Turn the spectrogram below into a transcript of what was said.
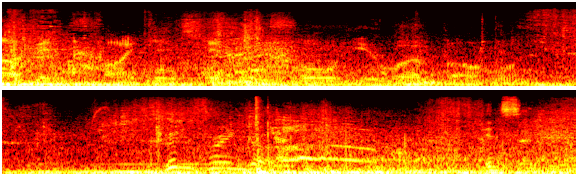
I've been fighting since before you were born. Confringo! Incendio!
